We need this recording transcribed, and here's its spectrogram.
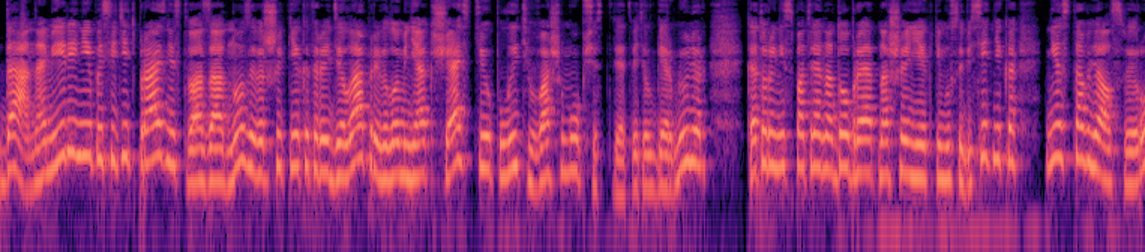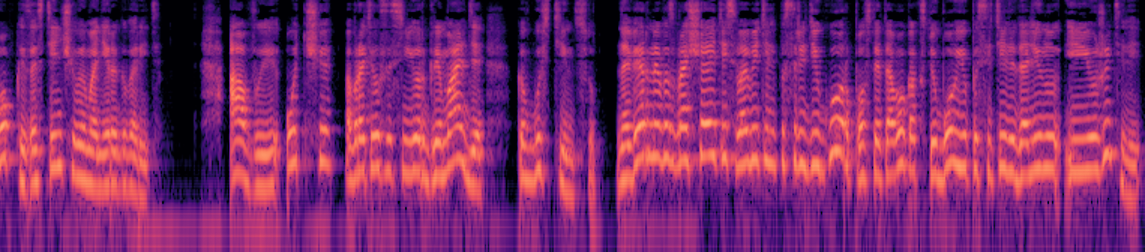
Да, намерение посетить празднество, а заодно завершить некоторые дела привело меня к счастью плыть в вашем обществе, ответил Гермюллер, который, несмотря на доброе отношение к нему собеседника, не оставлял своей робкой, застенчивой манеры говорить. «А вы, отче?» — обратился сеньор Гримальди к августинцу. «Наверное, возвращаетесь в обитель посреди гор после того, как с любовью посетили долину и ее жителей?»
